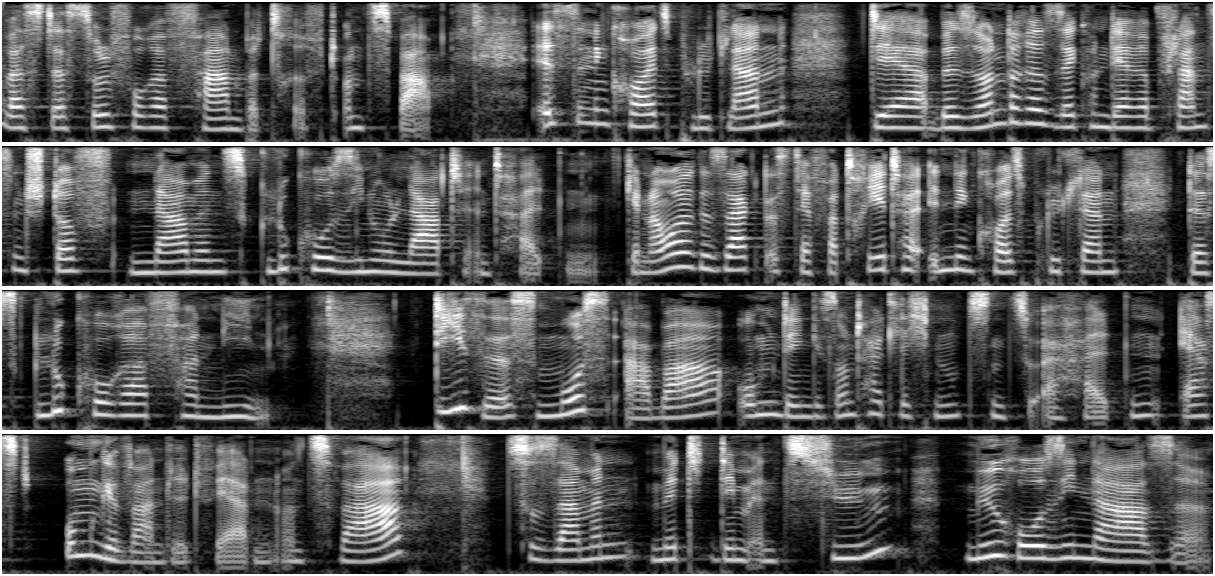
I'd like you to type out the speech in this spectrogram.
was das Sulforaphan betrifft. Und zwar ist in den Kreuzblütlern der besondere sekundäre Pflanzenstoff namens Glucosinolate enthalten. Genauer gesagt ist der Vertreter in den Kreuzblütlern das Glucoraphanin. Dieses muss aber, um den gesundheitlichen Nutzen zu erhalten, erst umgewandelt werden. Und zwar zusammen mit dem Enzym Myrosinase.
